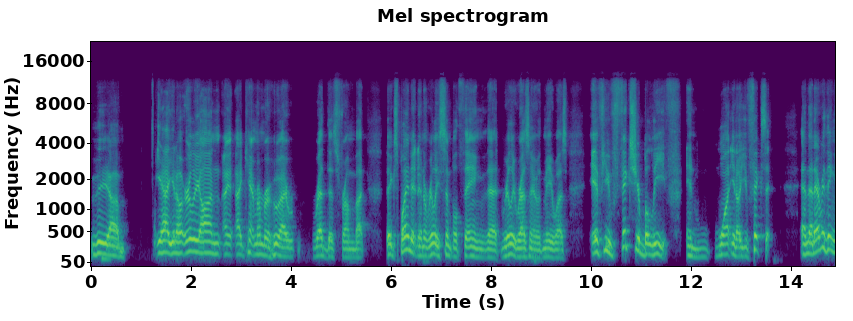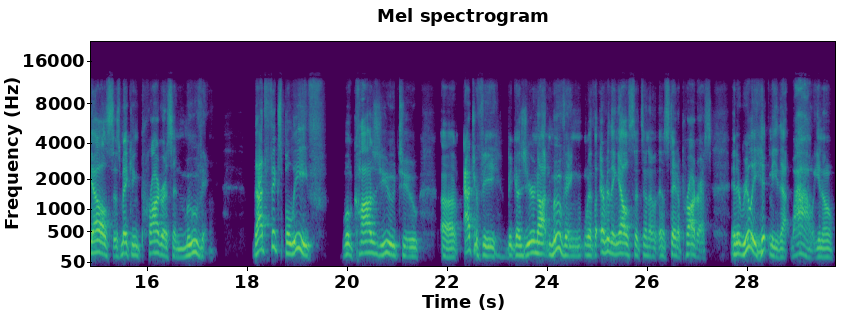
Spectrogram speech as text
The, um, yeah, you know, early on, I, I can't remember who I read this from, but they explained it in a really simple thing that really resonated with me was if you fix your belief in one, you know, you fix it, and then everything else is making progress and moving, that fixed belief will cause you to uh, atrophy because you're not moving with everything else that's in a, in a, state of progress. And it really hit me that, wow, you know,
